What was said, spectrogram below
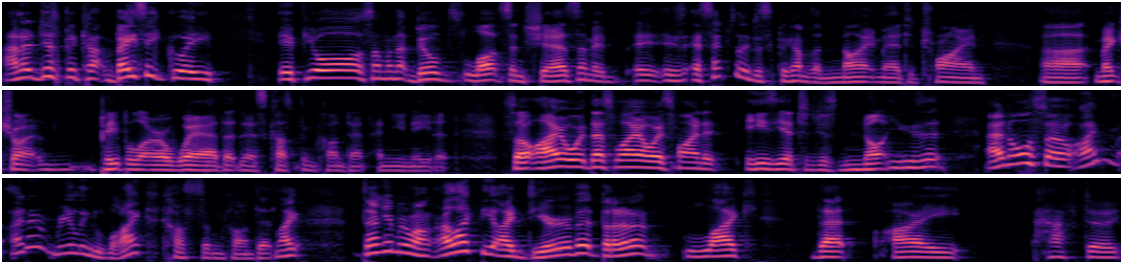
and it just becomes basically if you're someone that builds lots and shares them it, it essentially just becomes a nightmare to try and uh, make sure people are aware that there's custom content and you need it. So I always, that's why I always find it easier to just not use it. And also, I'm I don't really like custom content. Like, don't get me wrong, I like the idea of it, but I don't like that I have to,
